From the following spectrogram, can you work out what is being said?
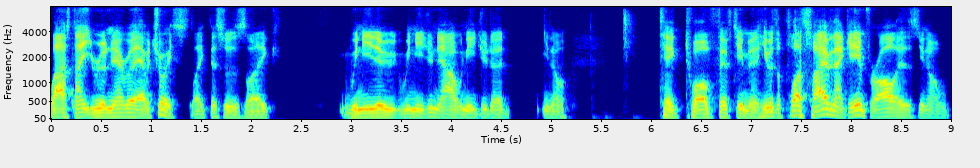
last night, you really never really have a choice. Like this was like, we need to, we need you now. We need you to, you know, take 12, 15 minutes. He was a plus five in that game for all his, you know,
